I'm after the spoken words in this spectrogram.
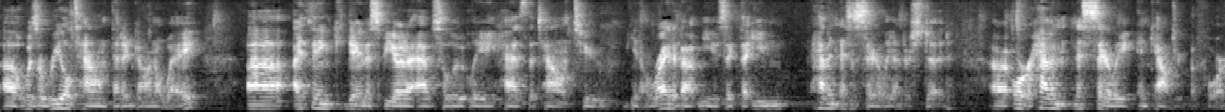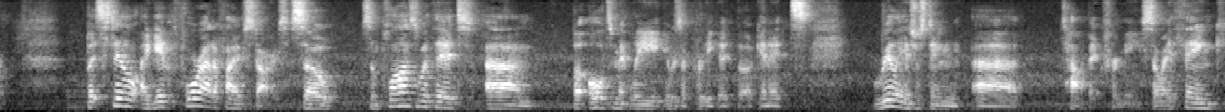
uh, was a real talent that had gone away. Uh, I think Dana Spiotta absolutely has the talent to you know write about music that you haven't necessarily understood uh, or haven't necessarily encountered before. But still, I gave it four out of five stars. So some flaws with it. Um, but ultimately it was a pretty good book and it's really interesting uh, topic for me so i think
